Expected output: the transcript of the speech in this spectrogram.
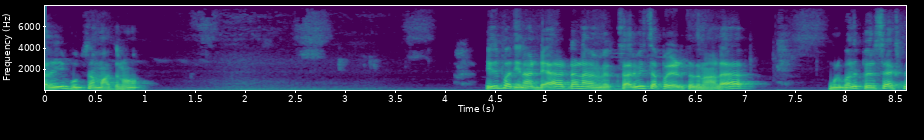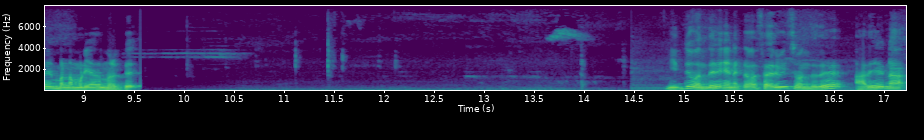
அதையும் புதுசாக மாற்றணும் இது பார்த்தீங்கன்னா டேரெக்டாக நான் சர்வீஸ் அப்போ எடுத்ததுனால உங்களுக்கு வந்து பெருசாக எக்ஸ்பிளைன் பண்ண முடியாமல் இருக்குது இது வந்து எனக்கு சர்வீஸ் வந்தது. அதே நான்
